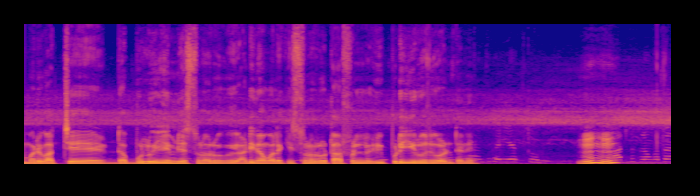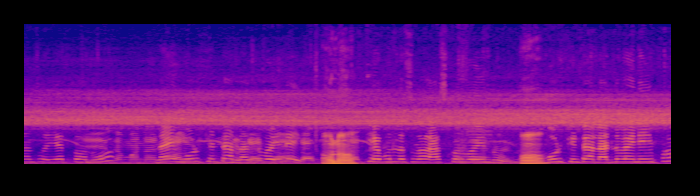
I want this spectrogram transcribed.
మరి వచ్చే డబ్బులు ఏం చేస్తున్నారు? అడిగిన వాళ్ళకి ఇస్తున్నారు టార్ఫల్ ఇప్పుడు ఈ రోజు అంటేనే. అవునా. మూడు క్వింటాల్ లడ్లు పోయినాయి. ఇప్పుడు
